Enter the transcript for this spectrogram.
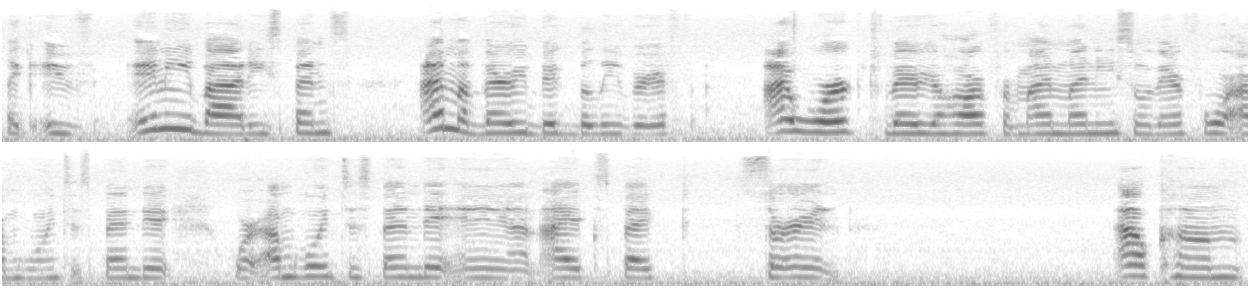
Like, if anybody spends, I'm a very big believer. If I worked very hard for my money, so therefore I'm going to spend it where I'm going to spend it, and I expect certain outcome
